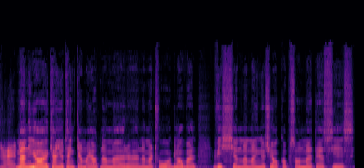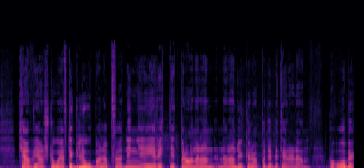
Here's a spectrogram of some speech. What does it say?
Nej, det- Men jag kan ju tänka mig att nummer, nummer två, Global Vision med Magnus Jakobsson med ett SJs kaviarsto efter Global-uppfödning är riktigt bra när han, när han dyker upp och debuterar den på Åby.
